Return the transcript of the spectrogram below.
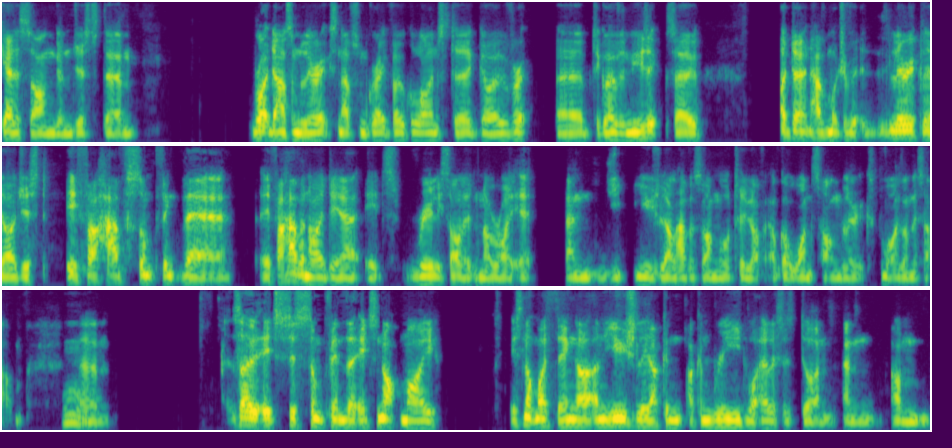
get a song and just um, write down some lyrics and have some great vocal lines to go over it, uh, to go over the music. So I don't have much of it lyrically. I just if I have something there, if I have an idea, it's really solid and I write it and usually I'll have a song or two. I've, I've got one song lyrics wise on this album. Hmm. Um, so it's just something that it's not my, it's not my thing. Uh, and usually I can I can read what Ellis has done, and I'm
